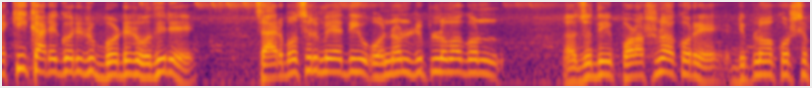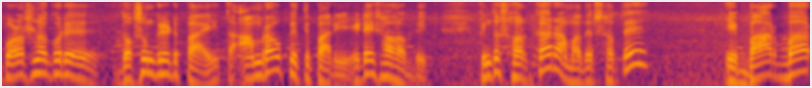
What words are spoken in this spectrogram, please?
একই কারিগরি বোর্ডের অধীনে চার বছর মেয়াদি অন্যান্য ডিপ্লোমাগণ যদি পড়াশোনা করে ডিপ্লোমা কোর্সে পড়াশোনা করে দশম গ্রেড পাই তা আমরাও পেতে পারি এটাই স্বাভাবিক। কিন্তু সরকার আমাদের সাথে এ বারবার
